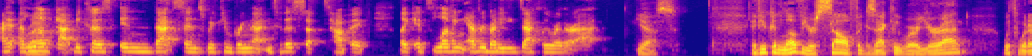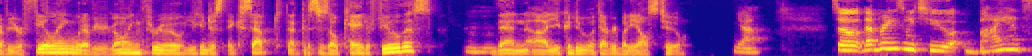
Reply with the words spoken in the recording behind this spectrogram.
I, I right. love that because in that sense, we can bring that into this topic. Like it's loving everybody exactly where they're at. Yes. If you can love yourself exactly where you're at, with whatever you're feeling, whatever you're going through, you can just accept that this is okay to feel this. Mm-hmm. Then uh, you can do it with everybody else too. Yeah. So that brings me to bias,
